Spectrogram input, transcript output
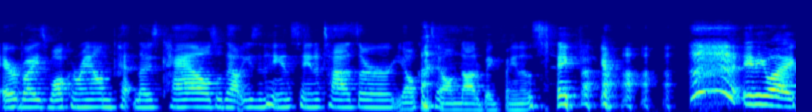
Everybody's walking around petting those cows without using hand sanitizer. Y'all can tell I'm not a big fan of the state fair. anyway,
